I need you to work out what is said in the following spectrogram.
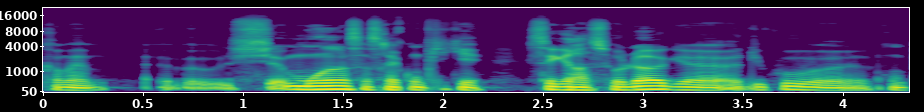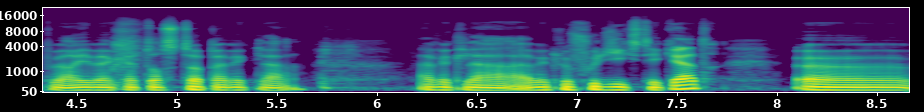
quand même. Moins, ça serait compliqué. C'est grâce au log, euh, du coup, euh, qu'on peut arriver à 14 stops avec la. Avec, la, avec le Fuji X-T4, Euh,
